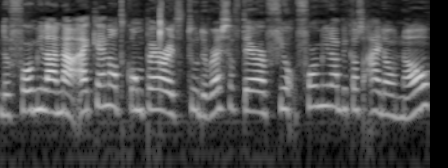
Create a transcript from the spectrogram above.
the formula. Now, I cannot compare it to the rest of their formula because I don't know.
